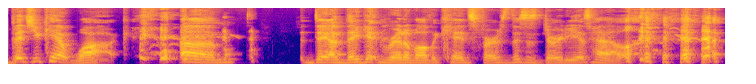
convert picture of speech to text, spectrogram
Bitch, you can't walk. Um, damn, they getting rid of all the kids first. This is dirty as hell.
